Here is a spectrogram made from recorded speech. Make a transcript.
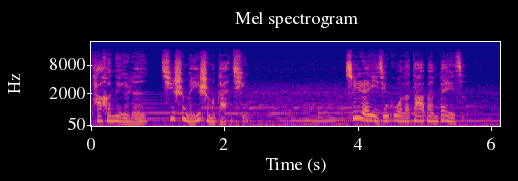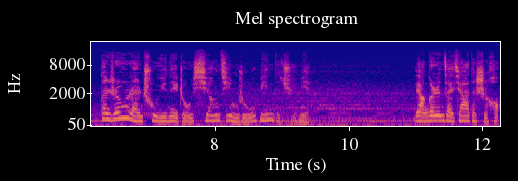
他和那个人其实没什么感情。虽然已经过了大半辈子，但仍然处于那种相敬如宾的局面。两个人在家的时候，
